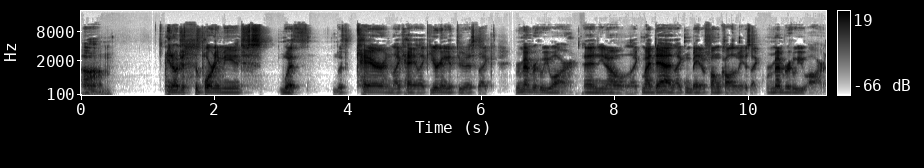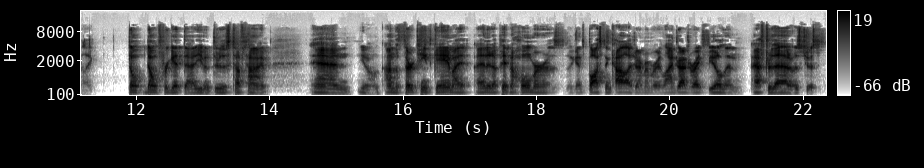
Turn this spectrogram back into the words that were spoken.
um, you know, just supporting me just with with care and like, "Hey, like you're gonna get through this." Like remember who you are. And you know, like my dad like made a phone call to me. It was like, "Remember who you are." Like don't don't forget that even through this tough time. And you know, on the 13th game, I, I ended up hitting a homer against Boston College. I remember a line drive to right field, and after that, it was just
